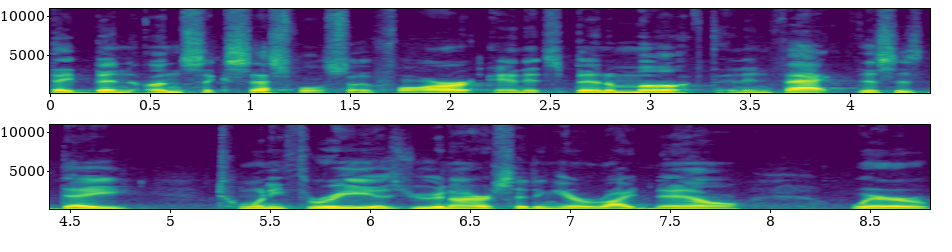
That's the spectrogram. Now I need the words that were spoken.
They've been unsuccessful so far, and it's been a month. And in fact, this is day 23 as you and I are sitting here right now where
